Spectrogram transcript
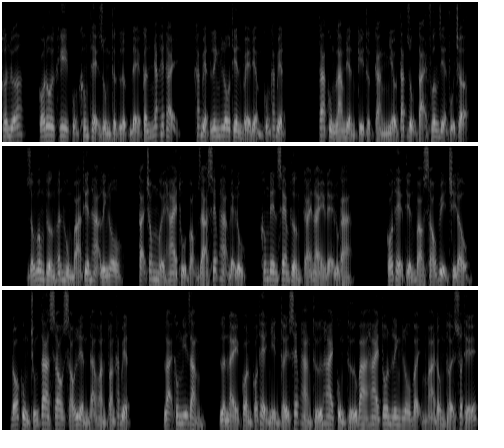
Hơn nữa, có đôi khi cũng không thể dùng thực lực để cân nhắc hết thảy, khác biệt linh lô thiên về điểm cũng khác biệt. Ta cùng lam điền kỳ thực càng nhiều tác dụng tại phương diện phụ trợ. Giống ông thường hân hùng bá thiên hạ linh lô, tại trong mười hai thủ vọng giả xếp hạng đệ lục, không nên xem thường cái này đệ lục a. Có thể tiến vào sáu vị trí đầu, đó cùng chúng ta sau sáu liền đã hoàn toàn khác biệt. Lại không nghĩ rằng lần này còn có thể nhìn thấy xếp hàng thứ hai cùng thứ ba hai tôn linh lô vậy mà đồng thời xuất thế.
